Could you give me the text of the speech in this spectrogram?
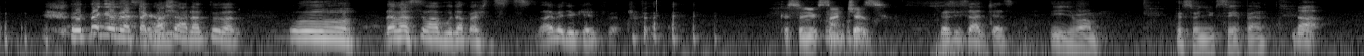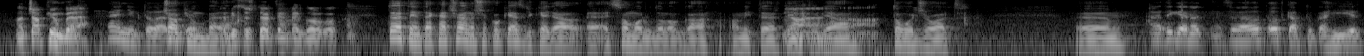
ők megébredtek vasárnap, tudod? Ó, de messze van Budapest. Majd megyünk hétfőn. köszönjük Sanchez. Köszi Sánchez. Így van. Köszönjük szépen. Na, Na csapjunk bele, menjünk tovább. Csapjunk de bele. biztos történtek dolgok. Történtek, hát sajnos akkor kezdjük egy, a, egy szomorú dologgal, ami történt, Ja, ugye ja, a. Tóth Zsolt. Öm, Hát igen, ott, szóval ott, ott kaptuk a hírt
